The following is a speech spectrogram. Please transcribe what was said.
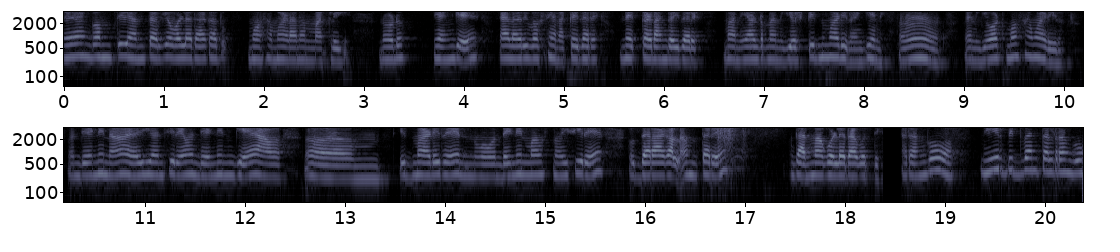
ಹೆಂಗೆ ಗಮ್ತಿ ಅಂತವ್ರಿಗೆ ಒಳ್ಳೇದಾಗೋದು. ಮೋಸ ಮಾಡ ನನ್ನ ಮಕ್ಕಳಿಗೆ ನೋಡು ಹೆಂಗೆ? ಎಲ್ಲರೂ ಇವಾಗ ಸೆನಕ ಇದ್ದಾರೆ ನೆಕ್ಕಡಂಗ ಇದ್ದಾರೆ ಮನೆಯಲ್ರು ನನಗೆ ಎಷ್ಟು ಇದು ಮಾಡಿರ ಹಂಗೇನು? ಹ್ಞೂ ನನಗೆ ಒಟ್ಟು ಮೋಸ ಮಾಡಿರು. ಒಂದು ಹೆಣ್ಣಿನ ಐ ಅನ್ಸಿರೆ, ಒಂದು ಹೆಣ್ಣಿನ್ಗೆ ಇದು ಮಾಡಿರೆ ಒಂದು ಹೆಣ್ಣಿನ ಮನ್ಸು ನೋಯಿಸಿರೆ, ಉದ್ಧಾರ ಆಗಲ್ಲ ಅಂತಾರೆ. ಗನ್ಮಾಗ ಒಳ್ಳೇದಾಗುತ್ತೆ. ರಂಗು, ನೀರು ಬಿದ್ವಂತಲ್ಲ ರಂಗು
